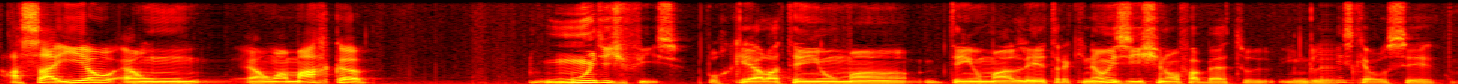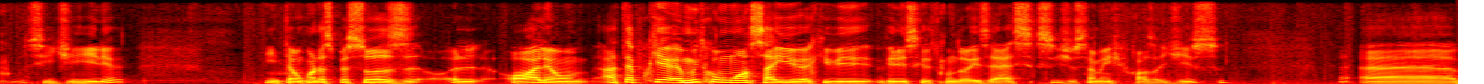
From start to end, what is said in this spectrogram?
Açaí é, é, um, é uma marca muito difícil, porque ela tem uma, tem uma letra que não existe no alfabeto inglês, que é o C cedilha. Então, quando as pessoas olham. Até porque é muito comum um açaí que vir escrito com dois S, justamente por causa disso. É,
